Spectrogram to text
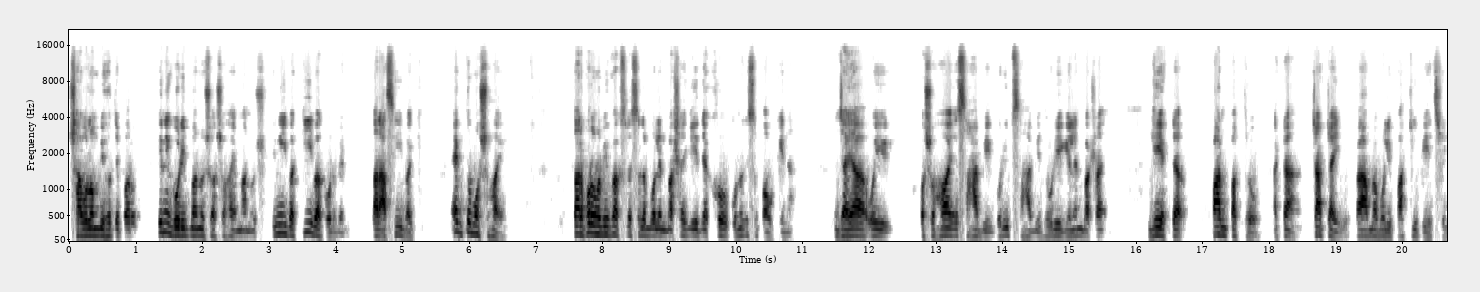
স্বাবলম্বী হতে পারো? তিনি গরিব মানুষ, অসহায় মানুষ তিনি বা কি বা করবেন? তার আছেই বা কি? একদম অসহায়। তারপর নবী পাক বলেন, বাসায় গিয়ে দেখো কোনো কিছু পাও কিনা যায়া ওই অসহায় সাহাবি, গরিব সাহাবি দৌড়িয়ে গেলেন বাসায়। গিয়ে একটা পান পাত্র একটা চাটাই বা আমরা বলি পাত্রী পেয়েছিল।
